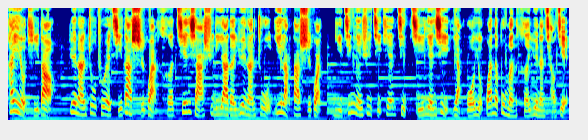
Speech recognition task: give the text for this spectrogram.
他也有提到，越南驻土耳其大使馆和兼辖叙利亚的越南驻伊朗大使馆已经连续几天紧急联系两国有关的部门和越南侨解，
